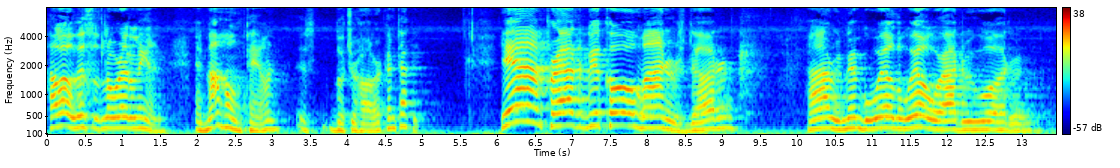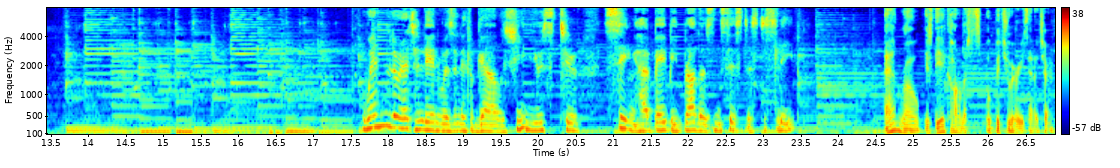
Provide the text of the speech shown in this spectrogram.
Hello, this is Loretta Lynn, and my hometown is Butcher Holler, Kentucky. Yeah, I'm proud to be a coal miner's daughter. I remember well the well where I drew water. When Loretta Lynn was a little girl, she used to sing her baby brothers and sisters to sleep. Ann Wroe is The Economist's obituaries editor.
